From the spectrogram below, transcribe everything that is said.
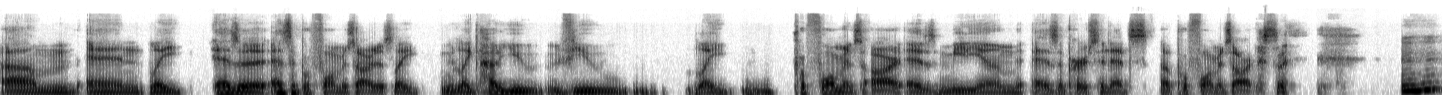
um, and like as a as a performance artist, like like how do you view like performance art as medium as a person that's a performance artist? mm-hmm.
